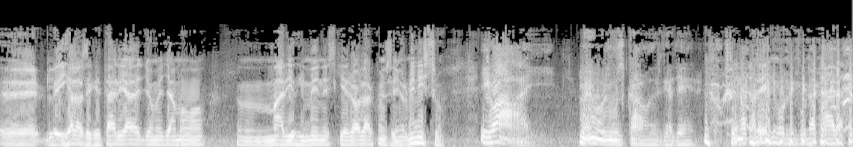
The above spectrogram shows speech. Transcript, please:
eh, le dije a la secretaria, yo me llamo mm, Mario Jiménez, quiero hablar con el señor ministro. Y digo, ay, lo hemos buscado desde ayer. Usted no aparece por ninguna parte.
